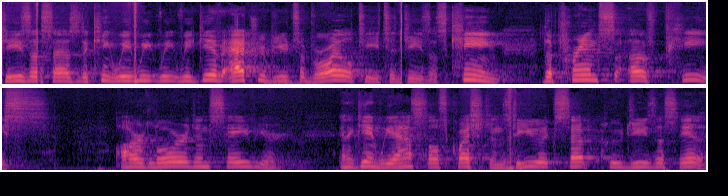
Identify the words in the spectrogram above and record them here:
Jesus as the king. We, we, we, we give attributes of royalty to Jesus King, the Prince of Peace, our Lord and Savior. And again, we ask those questions Do you accept who Jesus is?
